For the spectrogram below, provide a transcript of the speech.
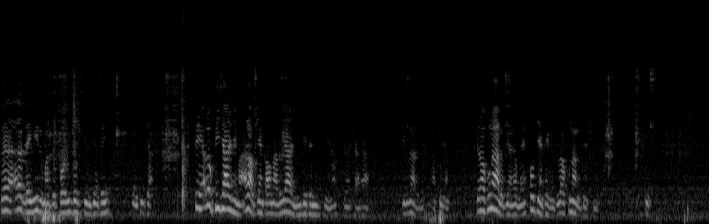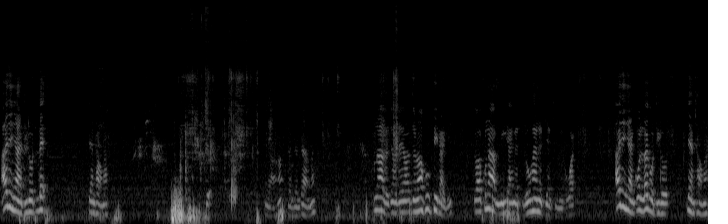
ဆွဲတာအဲ့လိမ်ပြီးဆိုမှတို့ body position ပြန်ချိန်ပြန်ဖိချပြီးရင်အဲ့လိုဖိချတဲ့အချိန်မှာအဲ့တော့ပြန်ကောင်းတာလို့ရတဲ့နည်းလေးတစ်နည်းရှိရနော်ကျွန်တော်ခြာထားဒီကုနာလိုငါဖိအောင် ကျွန်တော်ခုနကလိုပြန်လုပ်မယ်ဟုတ်ပြန်ထိတ်မယ်သူကခုနကလိုပြန်ဖိဖိအဲ့ဒီညာဒီလိုလက်ပြန်ထောင်တာဒီနော်ကျွန်တော်ပြန်ပြအောင်နော်ခုနကလိုကျွန်တော်ကျွန်တော်ဟုတ်ဖိလိုက်ပြီသူကခုနနီးတိုင်းနဲ့လိုဟန်းနဲ့ပြန်ဖိမယ်ဝိုက်အဲ့ဒီညာကိုလက်ကိုဒီလိုပြန်ထောင်တာ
